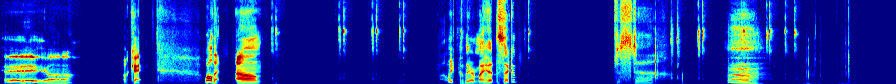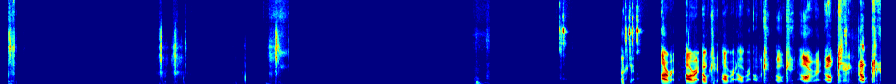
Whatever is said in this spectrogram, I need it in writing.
Hey, uh. Okay. Well then, um, let me clear my head a second. Just uh. Okay. All right. All right. Okay. All right. All right. Okay. Okay. All right. Okay. Okay.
